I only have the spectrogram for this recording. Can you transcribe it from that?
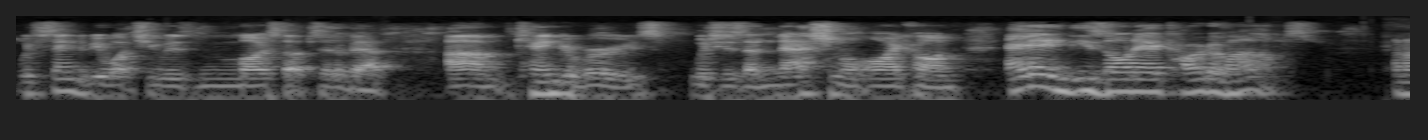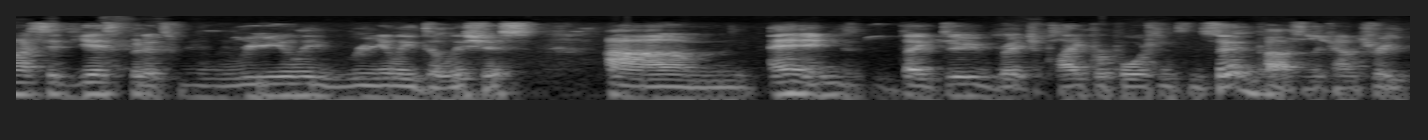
which seemed to be what she was most upset about. Um, kangaroos, which is a national icon and is on our coat of arms. And I said yes, but it's really, really delicious. Um, and they do reach plate proportions in certain parts of the country.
